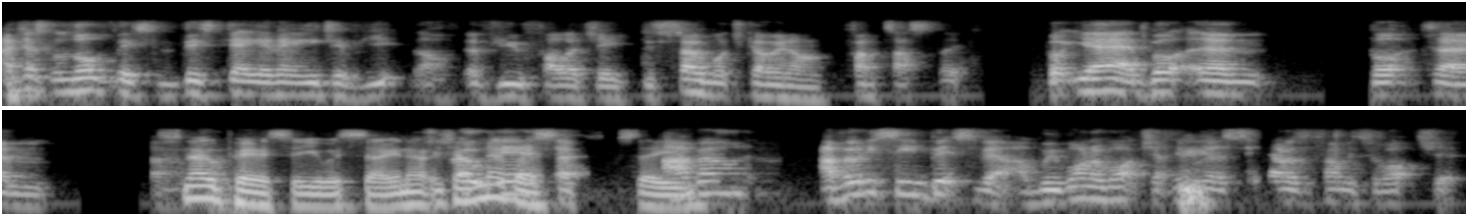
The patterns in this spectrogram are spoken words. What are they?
I just love this this day and age of of ufology. There's so much going on. Fantastic. But yeah, but um, but um, uh, Snowpiercer, you were saying, which I've never Snowpiercer. seen. I've only, I've only seen bits of it, and we want to watch it. I think we're going to sit down as a family to watch it.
